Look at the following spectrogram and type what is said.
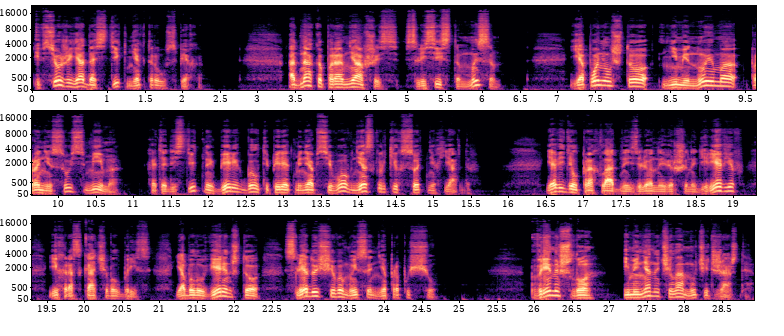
и все же я достиг некоторого успеха. Однако, поравнявшись с лесистым мысом, я понял, что неминуемо пронесусь мимо, хотя действительно берег был теперь от меня всего в нескольких сотнях ярдов. Я видел прохладные зеленые вершины деревьев, их раскачивал бриз. Я был уверен, что следующего мыса не пропущу. Время шло, и меня начала мучить жажда.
